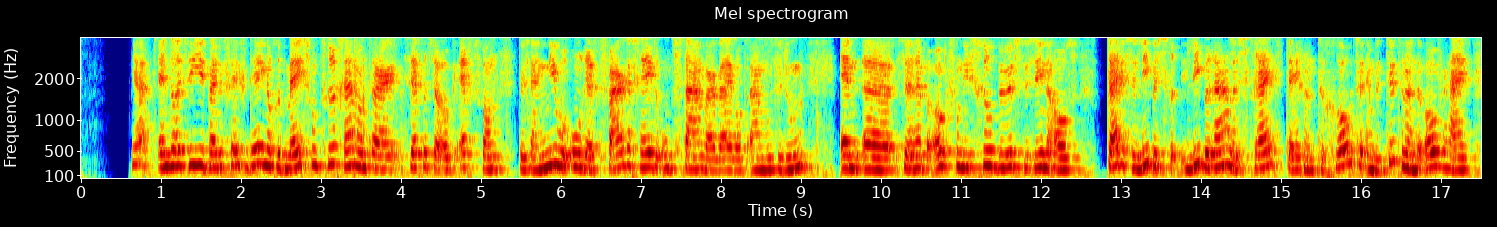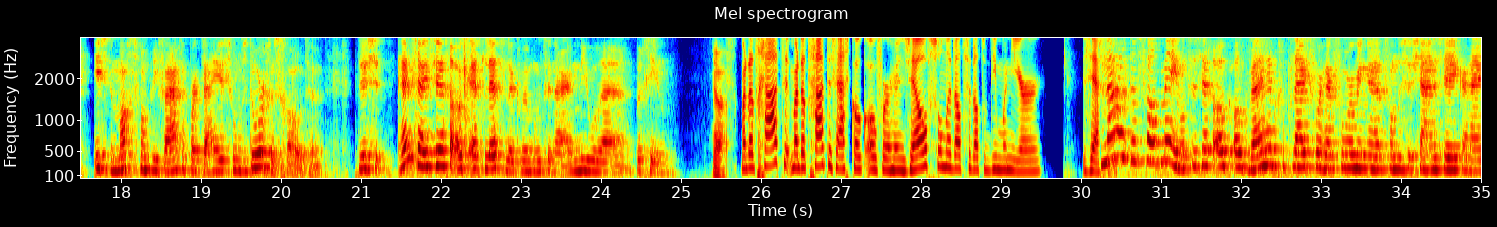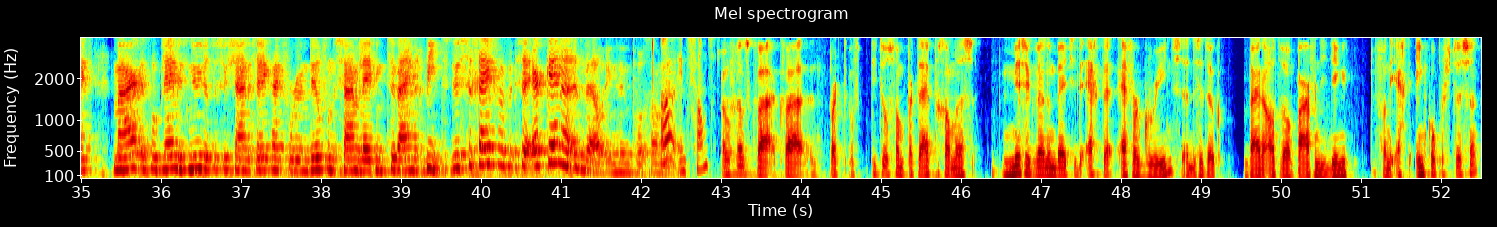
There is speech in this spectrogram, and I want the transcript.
Ja, en daar zie je bij de VVD nog het meest van terug, hè? want daar zeggen ze ook echt van, er zijn nieuwe onrechtvaardigheden ontstaan waar wij wat aan moeten doen. En uh, ze hebben ook van die schuldbewuste zinnen als, tijdens de liberale strijd tegen een te grote en betuttelende overheid is de macht van private partijen soms doorgeschoten. Dus hè, zij zeggen ook echt letterlijk, we moeten naar een nieuw uh, begin. Ja. Maar, dat gaat, maar dat gaat dus eigenlijk ook over hunzelf, zonder dat ze dat op die manier zeggen? Nou, dat valt mee, want ze zeggen ook, ook wij hebben gepleit voor hervormingen van de sociale zekerheid. Maar het probleem is nu dat de sociale zekerheid voor een deel van de samenleving te weinig biedt. Dus ze, geven, ze erkennen het wel in hun programma. Oh, interessant. Overigens, qua, qua part, of titels van partijprogramma's mis ik wel een beetje de echte evergreens. Er zitten ook bijna altijd wel een paar van die dingen, van die echte inkoppers tussen.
